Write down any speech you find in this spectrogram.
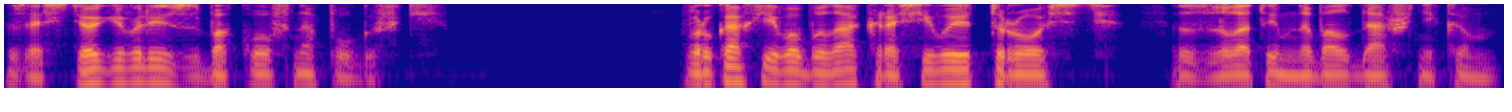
застегивались с боков на пуговки. В руках его была красивая трость с золотым набалдашником.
